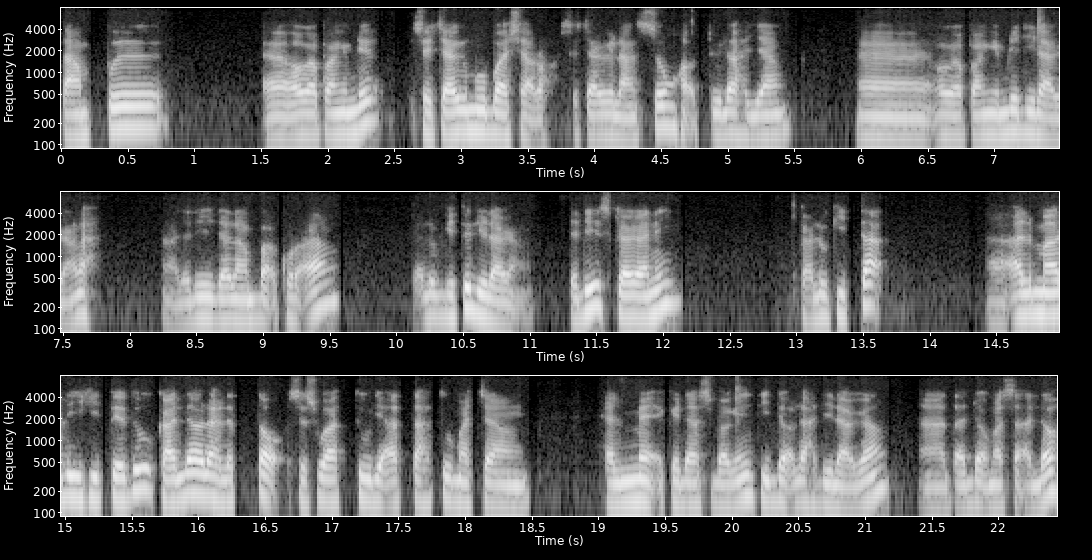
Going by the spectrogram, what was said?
tanpa uh, orang panggil dia secara mubasyarah, secara langsung hak itulah yang uh, orang panggil dia dilarang lah. Ha, jadi dalam bab Quran, kalau gitu dilarang. Jadi sekarang ni, kalau kita uh, almari kita tu, kalau lah letak sesuatu di atas tu macam helmet ke dan sebagainya, tidaklah dilarang. Uh, tak ada masalah.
